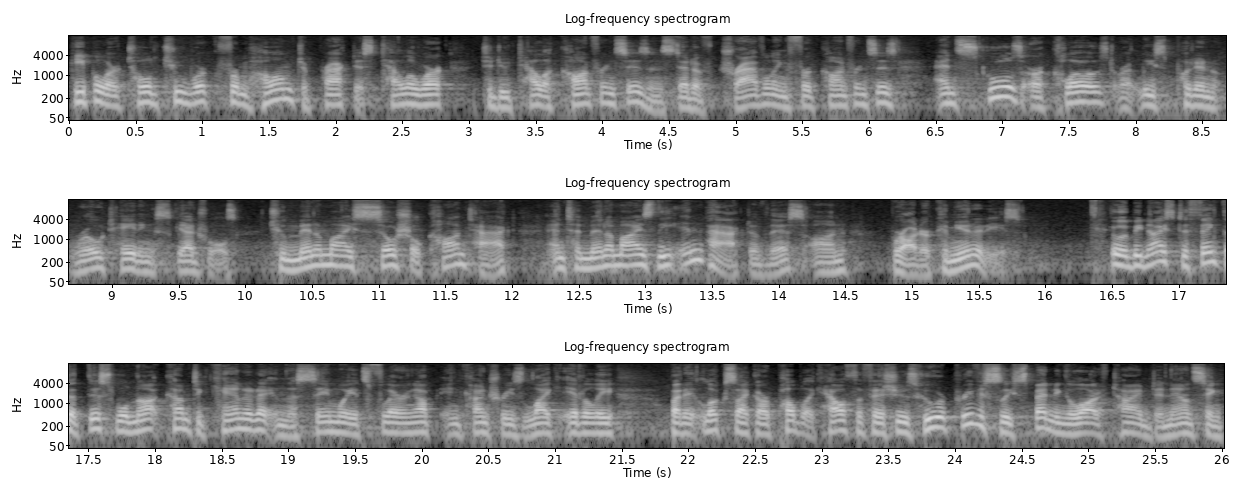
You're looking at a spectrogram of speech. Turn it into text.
People are told to work from home to practice telework to do teleconferences instead of traveling for conferences, and schools are closed or at least put in rotating schedules to minimize social contact and to minimize the impact of this on broader communities. It would be nice to think that this will not come to Canada in the same way it's flaring up in countries like Italy, but it looks like our public health officials, who were previously spending a lot of time denouncing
